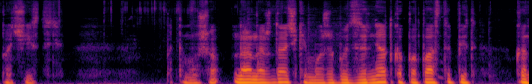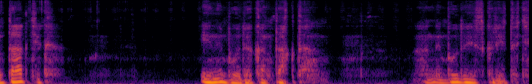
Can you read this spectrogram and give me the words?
почистити. Тому що на наждачці може бути зернятко попасти під контактик і не буде контакта. А не буде іскритати.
